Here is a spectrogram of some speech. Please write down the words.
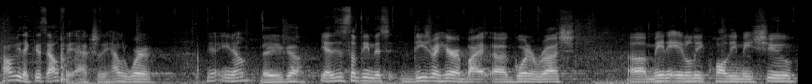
probably like this outfit actually. I would wear, yeah, you know, There you go. yeah, this is something, this, these right here are by uh, Gordon Rush, uh, made in Italy, quality made shoe.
